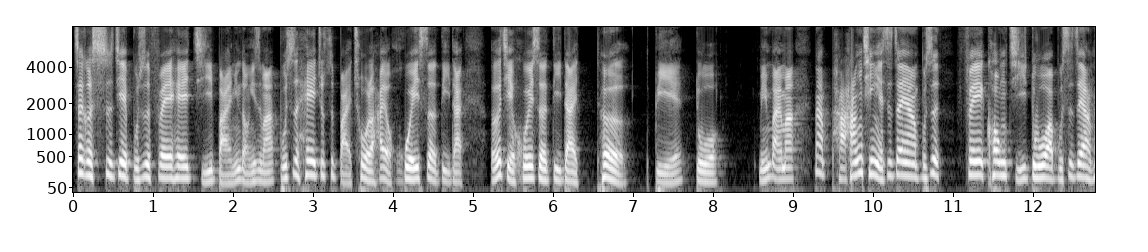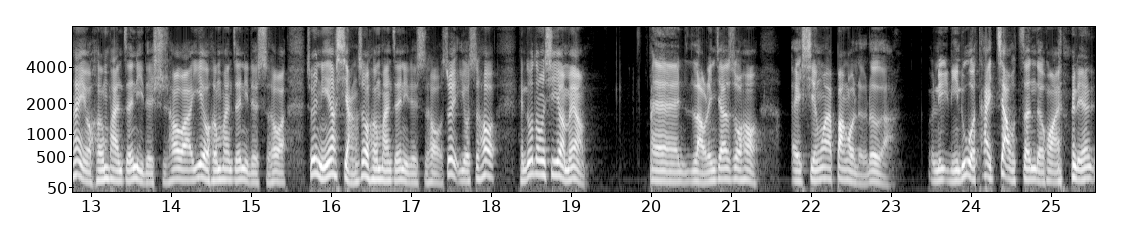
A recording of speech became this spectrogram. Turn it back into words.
这个世界不是非黑即白，你懂意思吗？不是黑就是白，错了，还有灰色地带，而且灰色地带特别多，明白吗？那爬行情也是这样，不是非空即多啊，不是这样，它有横盘整理的时候啊，也有横盘整理的时候啊，所以你要享受横盘整理的时候，所以有时候很多东西有没有？呃，老人家说哈，哎，闲话帮我惹乐啊。你你如果太较真的话，连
